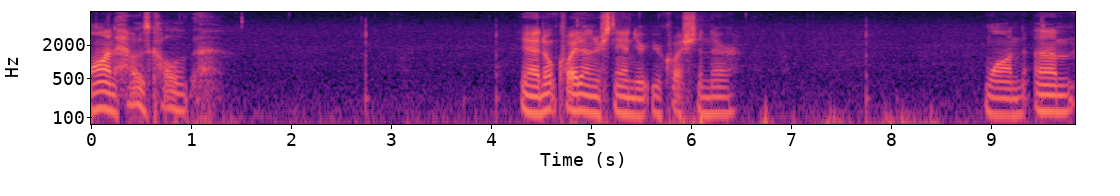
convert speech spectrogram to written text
Juan, how is called? Yeah, I don't quite understand your, your question there. Juan. Um,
